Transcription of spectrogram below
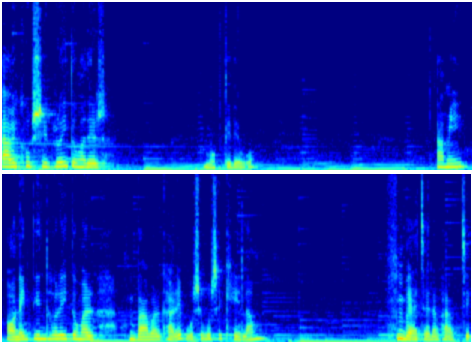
আমি খুব শীঘ্রই তোমাদের মুক্তি দেব। আমি অনেক দিন ধরেই তোমার বাবার ঘাড়ে বসে বসে খেলাম। বেচারা ভাবছে,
